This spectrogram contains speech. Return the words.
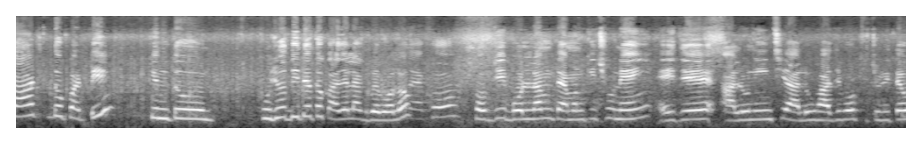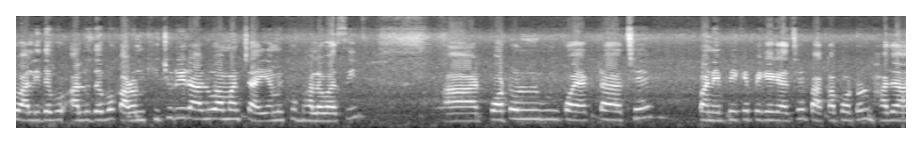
কাঠ দোপাটি কিন্তু পুজো দিতে তো কাজে লাগবে, বলো। দেখো, সবজি বললাম, তেমন কিছু নেই। এই যে আলু নিয়েছি, আলু ভাজবো, খিচুড়িতেও আলু দেবো আলু দেবো, কারণ খিচুড়ির আলু আমার চাই, আমি খুব ভালোবাসি। আর পটল কয়েকটা আছে মানে পেকে পেকে গেছে, পাকা পটল ভাজা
